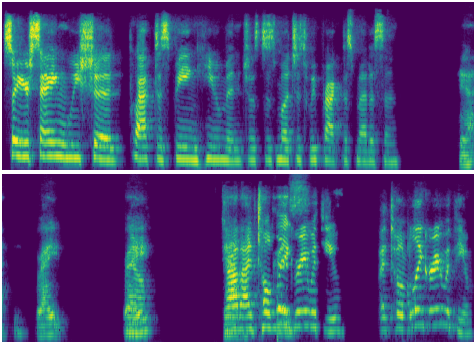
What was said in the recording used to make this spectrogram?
So you're saying we should practice being human just as much as we practice medicine. Yeah, right. Right. Yeah. God, I totally agree with you. I totally agree with you.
